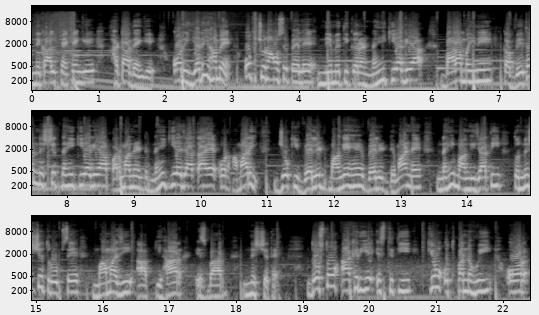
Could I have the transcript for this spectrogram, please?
निकाल फेंकेंगे, हटा देंगे। और यदि हमें उपचुनाव से पहले नियमितीकरण नहीं किया गया 12 महीने का वेतन निश्चित नहीं किया गया, परमानेंट नहीं किया जाता है, और हमारी जो कि वैलिड मांगे हैं, वैलिड डिमांड है, नहीं मांगी जाती तो निश्चित रूप से मामा जी आपकी हार इस बार निश्चित है। दोस्तों, आखिर ये स्थिति क्यों उत्पन्न हुई, और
